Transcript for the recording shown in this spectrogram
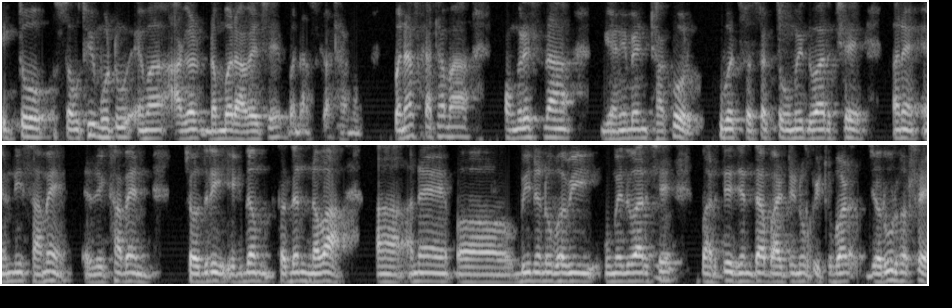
એક તો સૌથી મોટું એમાં આગળ નંબર આવે છે બનાસકાંઠાનો. બનાસકાંઠામાં કોંગ્રેસના જ્ઞાનીબેન ઠાકોર ખૂબ જ સશક્ત ઉમેદવાર છે અને એમની સામે રેખાબેન ચૌધરી એકદમ તદ્દન નવા અને બિન અનુભવી ઉમેદવાર છે. ભારતીય જનતા પાર્ટીનું પીઠબળ જરૂર હશે,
